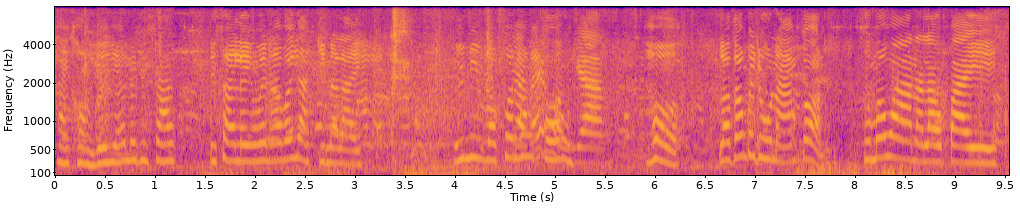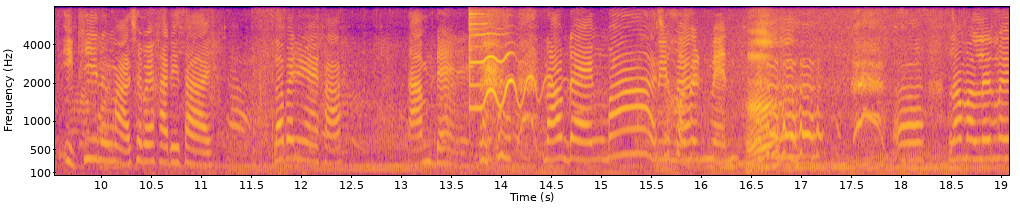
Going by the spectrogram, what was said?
ขายของเยอะแยะเลยดีไซน์ดีไซน์เลงไว้นะว่าอยากกินอะไรเฮ้ยมีวัฟเฟิลอยาฮ่กองได้กของงยางเฮ้อเราต้องไปดูน้ำก่อน คือเมื่อวานนะเราไปอีกที่หนึ่งมาใช่ไหมคะดีไซน์แล้วเป็นยังไงคะน้ำแดง น้ำแดงมากมีใช่คไหมนเป็นเมนเออแล้วมันเล่นไม่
